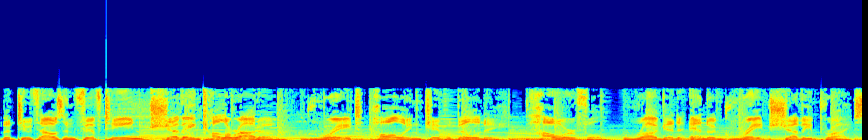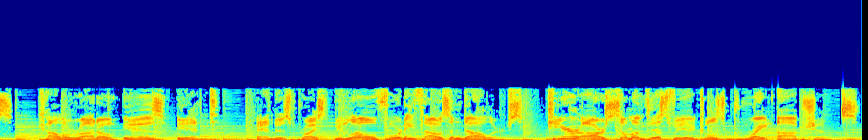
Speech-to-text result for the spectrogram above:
The 2015 Chevy Colorado. Great hauling capability, powerful, rugged, and a great Chevy price. Colorado is it and is priced below $40,000. Here are some of this vehicle's great options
